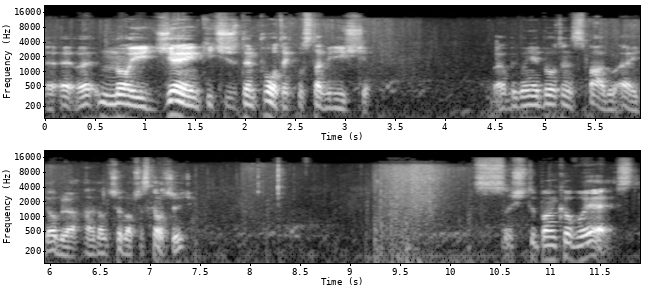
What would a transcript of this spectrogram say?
E, e, e, no i dzięki ci, że ten płotek postawiliście. Bo Jakby go nie było, ten spadł. Ej, dobra, ale tam trzeba przeskoczyć. Coś tu bankowo jest.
